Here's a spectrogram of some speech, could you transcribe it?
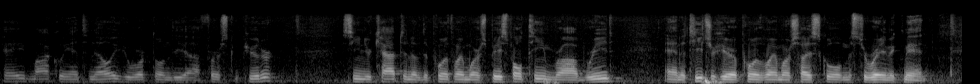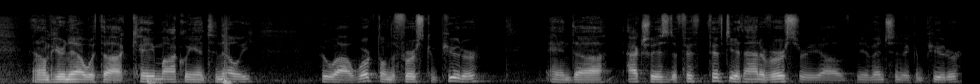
Kay Mauchly Antonelli, who worked on the uh, first computer, senior captain of the Plymouth Whitemarsh baseball team, Rob Reed, and a teacher here at Plymouth Whitemarsh High School, Mr. Ray McMahon. And I'm here now with uh, Kay Mauchly Antonelli, who uh, worked on the first computer. And uh, actually, this is the 50th anniversary of the invention of the computer,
